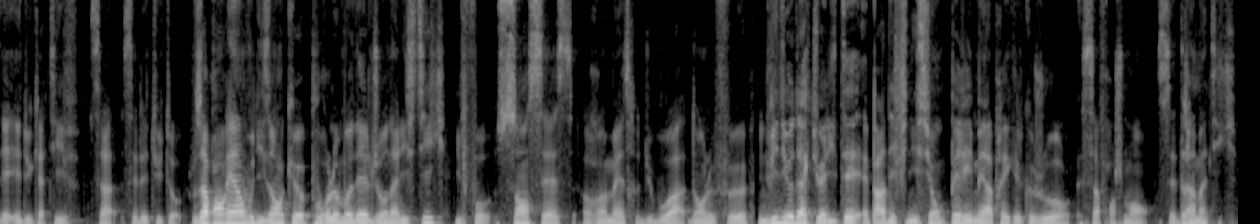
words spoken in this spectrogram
et éducatif, ça c'est des tutos. Je vous apprends rien en vous disant que pour le modèle journalistique, il faut sans cesse remettre du bois dans le feu. Une vidéo d'actualité est par définition périmée après quelques jours, et ça franchement c'est dramatique.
